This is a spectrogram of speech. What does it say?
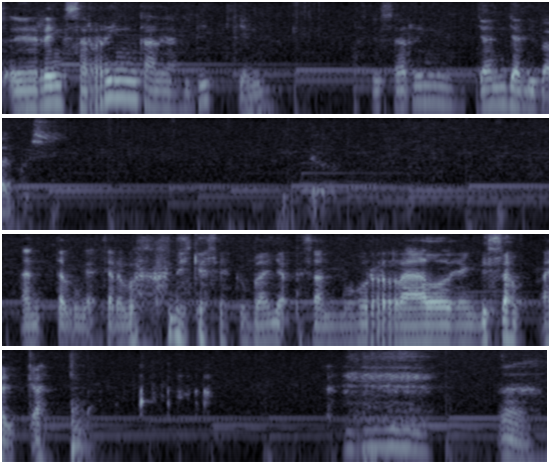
Sering sering kalian bikin pasti sering dan jadi bagus. Gitu. Mantap nggak cara berkomunikasi? Aku banyak pesan moral yang disampaikan. Nah.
